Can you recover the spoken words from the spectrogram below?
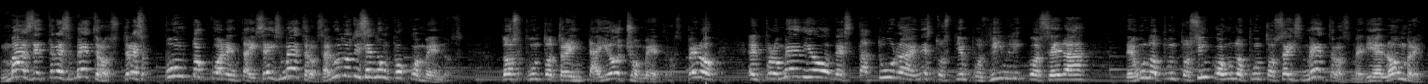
más de 3 metros, 3.46 metros. Algunos dicen un poco menos, 2.38 metros. Pero el promedio de estatura en estos tiempos bíblicos era de 1.5 a 1.6 metros, medía el hombre.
